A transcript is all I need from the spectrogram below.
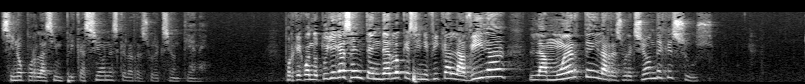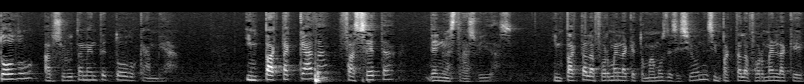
sino por las implicaciones que la resurrección tiene. Porque cuando tú llegas a entender lo que significa la vida, la muerte y la resurrección de Jesús, todo, absolutamente todo cambia. Impacta cada faceta de nuestras vidas. Impacta la forma en la que tomamos decisiones, impacta la forma en la que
